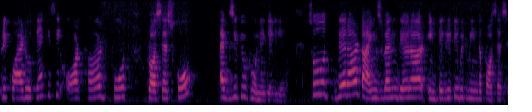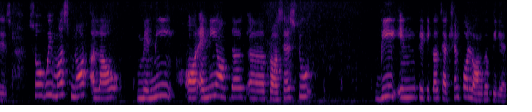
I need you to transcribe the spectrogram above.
रिक्वायर्ड होते हैं किसी और थर्ड फोर्थ प्रोसेस को एग्जीक्यूट होने के लिए। So there are times when there are integrity between the processes so we must not allow many or any of the uh, process to be in critical section for longer period.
